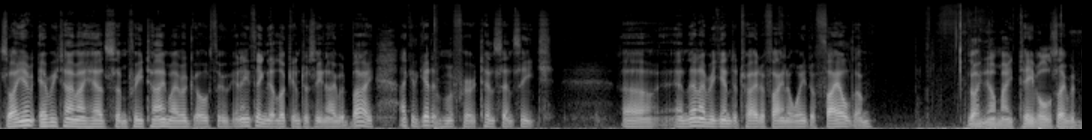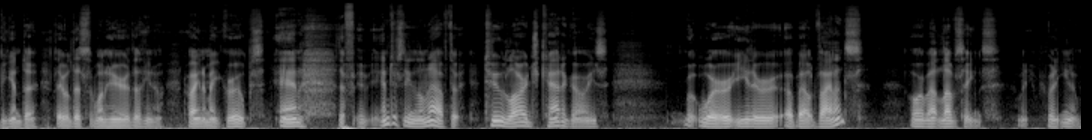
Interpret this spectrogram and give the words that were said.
So I, every time I had some free time, I would go through anything that looked interesting I would buy. I could get them for 10 cents each. Uh, and then I began to try to find a way to file them so you know, my tables, I would begin to say, well, this one here, the, you know, trying to make groups. And the, interestingly enough, the two large categories were either about violence or about love scenes, pretty, you know,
